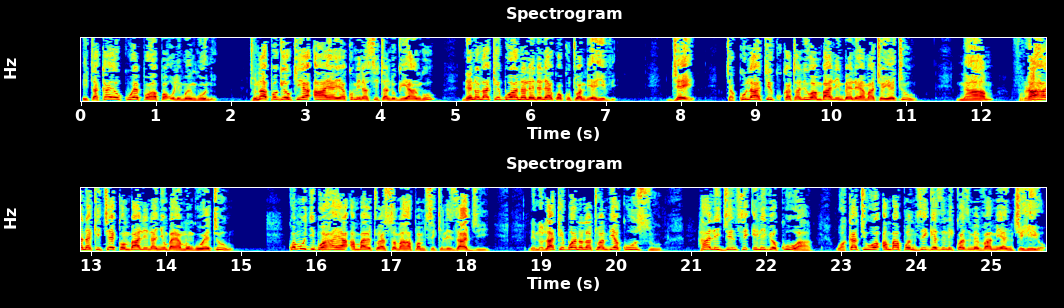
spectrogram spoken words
itakayokuwepo hapa ulimwenguni. Tunapogeukia aya ya16 ndugu yangu neno lake bwana laendelea kwa kutwambia hivi. Je chakula hakikukataliwa mbali mbele ya macho yetu? Nam furaha na kicheko mbali na nyumba ya mungu wetu? Kwa mujibu wa haya ambayo tuyasoma hapa msikilizaji neno lake bwana latuambia kuhusu hali jinsi ilivyokuwa wakati huo ambapo nzige zilikuwa zimevamia nchi hiyo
